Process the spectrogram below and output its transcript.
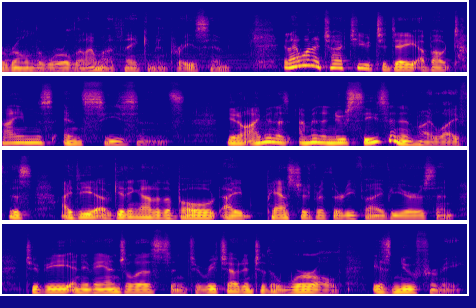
around the world. And I want to thank Him and praise Him. And I want to talk to you today about times and seasons. You know, I'm in a I'm in a new season in my life. This idea of getting out of the boat. I pastored for 35 years, and to be an evangelist and to reach out into the world is new for me.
